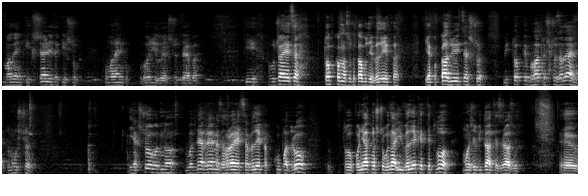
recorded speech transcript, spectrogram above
маленькі щелі такі, щоб помаленьку горіло, якщо треба. І виходить, топка в нас така буде велика. Як оказується, що від топки багато що залежить, тому що якщо в, одно, в одне время загорається велика купа дров, то зрозуміло, що вона і велике тепло може віддати зразу е,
